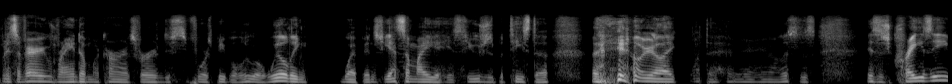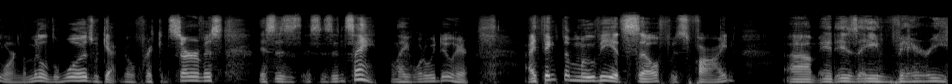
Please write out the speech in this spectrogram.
but it's a very random occurrence for for people who are wielding weapons. You get somebody as huge as Batista, you know, you're like, what the hell? You know, this is this is crazy. We're in the middle of the woods. We got no freaking service. This is this is insane. Like, what do we do here? I think the movie itself is fine. Um, it is a very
